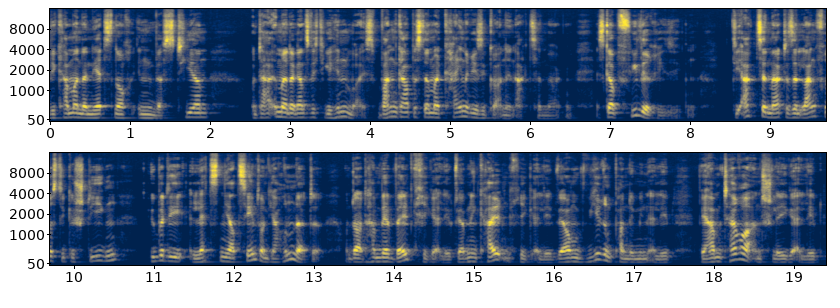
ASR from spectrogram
wie kann man denn jetzt noch investieren? Und da immer der ganz wichtige Hinweis, wann gab es denn mal kein Risiko an den Aktienmärkten? Es gab viele Risiken. Die Aktienmärkte sind langfristig gestiegen über die letzten Jahrzehnte und Jahrhunderte. Und dort haben wir Weltkriege erlebt, wir haben den Kalten Krieg erlebt, wir haben Virenpandemien erlebt, wir haben Terroranschläge erlebt,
